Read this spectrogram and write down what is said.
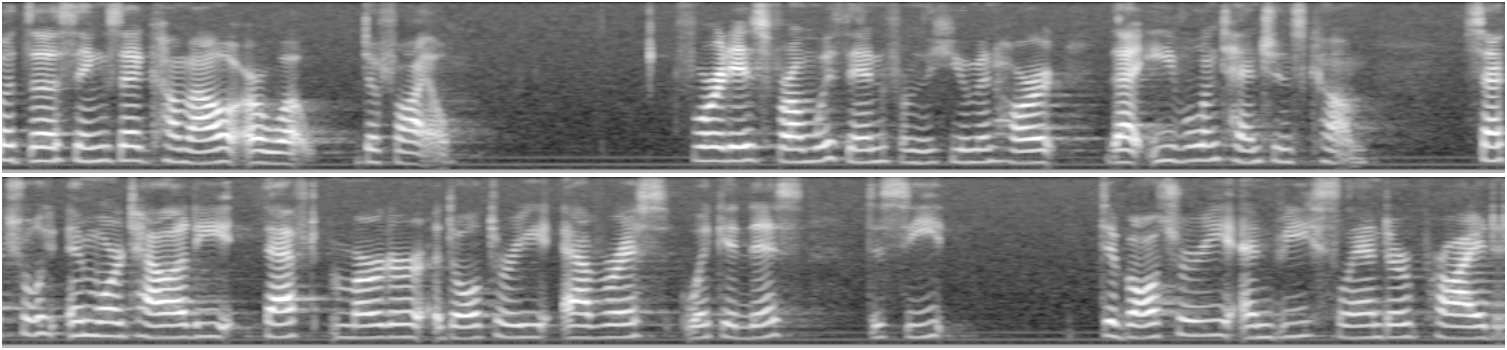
but the things that come out are what defile. For it is from within, from the human heart, that evil intentions come sexual immorality, theft, murder, adultery, avarice, wickedness, deceit, debauchery, envy, slander, pride,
